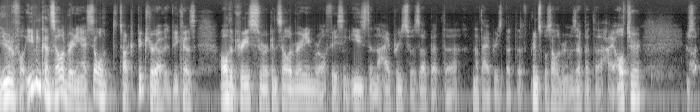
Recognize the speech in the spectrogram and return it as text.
beautiful. Even concelebrating, I still took a picture of it because all the priests who were concelebrating were all facing east, and the high priest was up at the not the high priest, but the principal celebrant was up at the high altar. It was like,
